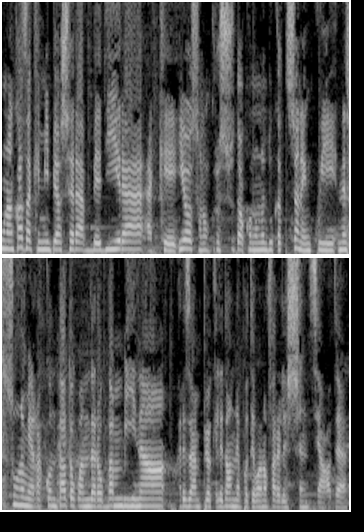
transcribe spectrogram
una cosa che mi piacerebbe dire è che io sono cresciuta con un'educazione in cui nessuno mi ha raccontato quando ero bambina, per esempio, che le donne potevano fare le scienziate.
